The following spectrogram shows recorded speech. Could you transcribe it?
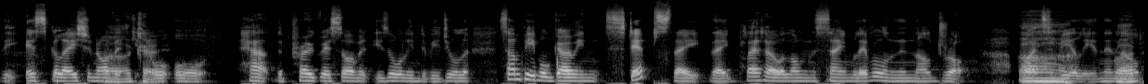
the escalation of Ah, it, okay. or, or how the progress of it is all individual. Some people go in steps; they they plateau along the same level, and then they'll drop quite severely, and then right. they'll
